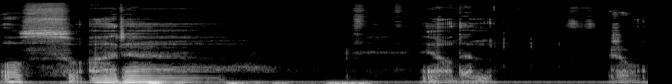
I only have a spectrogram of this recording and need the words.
Og så er det Ja, den Så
